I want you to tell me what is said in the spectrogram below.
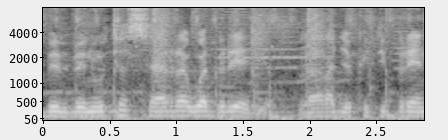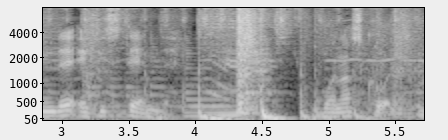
Benvenuti a Serra Web Radio, la radio che ti prende e ti stende. Buon ascolto.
